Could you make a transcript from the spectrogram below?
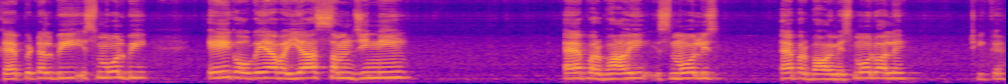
कैपिटल बी स्मॉल बी एक हो गया भैया समजीनी अप्रभावी, स्मॉल अप्रभावी में स्मॉल वाले, ठीक है।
